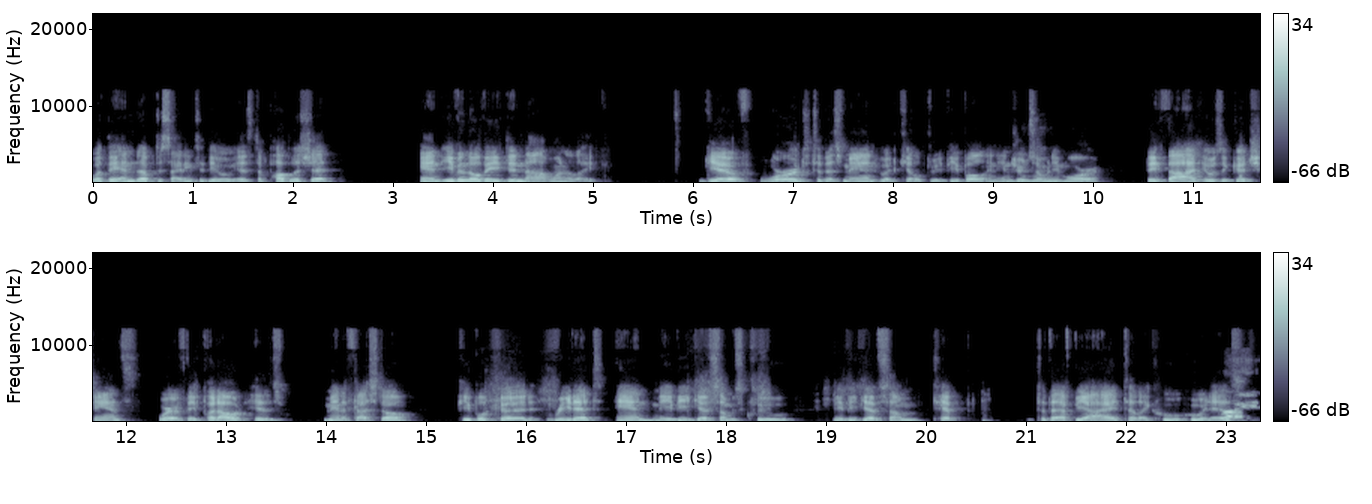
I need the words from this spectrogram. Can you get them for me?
what they ended up deciding to do is to publish it. And even though they did not want to like give word to this man who had killed three people and injured so Mhm. many more, they thought it was a good chance where if they put out his manifesto, people could read it and maybe give some clue, maybe give some tip to the FBI to like who who it is. Right.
